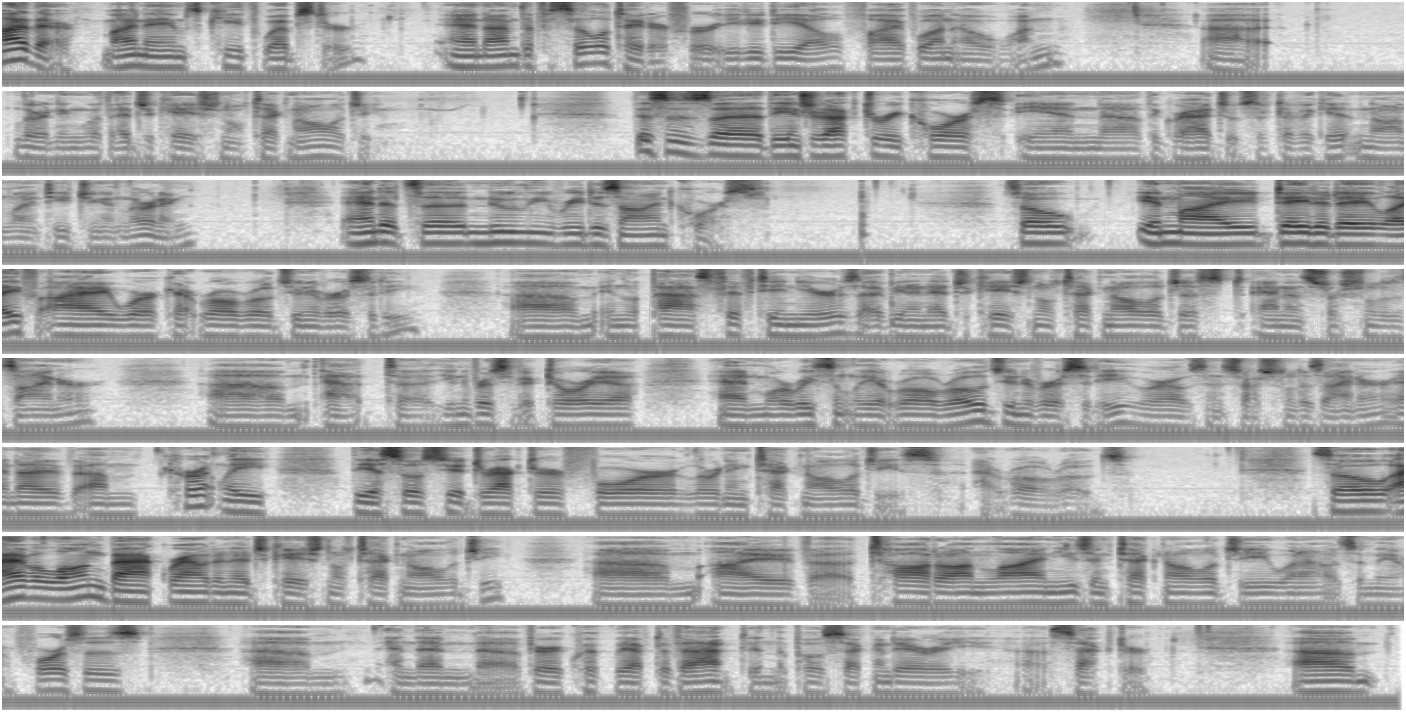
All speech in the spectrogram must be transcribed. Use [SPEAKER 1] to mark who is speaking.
[SPEAKER 1] Hi there, my name's Keith Webster and I'm the facilitator for EDDL 5101 uh, Learning with Educational Technology. This is uh, the introductory course in uh, the Graduate Certificate in Online Teaching and Learning and it's a newly redesigned course. So in my day-to-day -day life I work at Royal Roads University. Um, in the past 15 years I've been an educational technologist and instructional designer um, at uh, University of Victoria and more recently at Royal Roads University where I was an instructional designer and I'm um, currently the Associate Director for Learning Technologies at Royal Roads. So I have a long background in educational technology. Um, I've uh, taught online using technology when I was in the Armed Forces um, and then uh, very quickly after that in the post-secondary uh, sector. Um,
